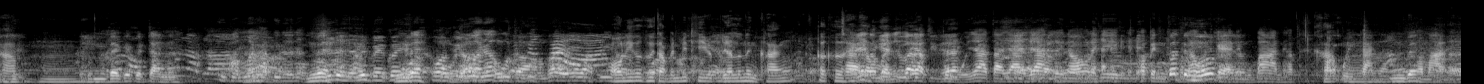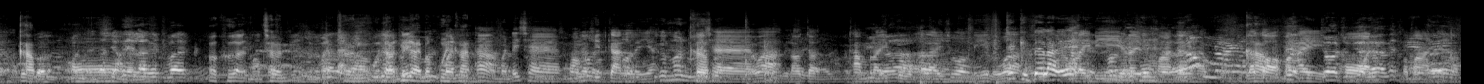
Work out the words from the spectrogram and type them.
ครับอืม ได้ก็กระจันนะกูก็มันหักกูเลยนะเงยเงยว่านอุดอ๋อนี่ก็คือทำเป็นพิธีแบบเดือนละหนึ่งครั้ง ก็คือใช่ให้ ก็เหมือนเรียกปู่ย่าตายายญาติพี่น้องอะไรที่เขาเป็นคนเฒ่าแก่ในหมู่บ้านนะครับครับ มาคุยกันประมาณนี้ครับอ๋อก็คือเชิญเชิญญาติผู้ใหญ่มาคุยกัน อ่าเหมือนได้แชร์ความคิดกันอะไรเงี้ยได้แชร์ว่าเราจะทำอะไรปลูกอะไรช่วงนี้หรือว่าอะไรดีอะไรประมาณนี้ครับแล้วก็มาให้พรประมาณนี้ครับ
